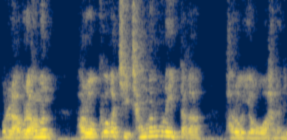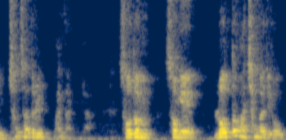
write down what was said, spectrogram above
오늘 아브라함은 바로 그와 같이 장막문에 있다가 바로 여호와 하나님 천사들을 만납니다. 소돔 성의 롯도 마찬가지로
